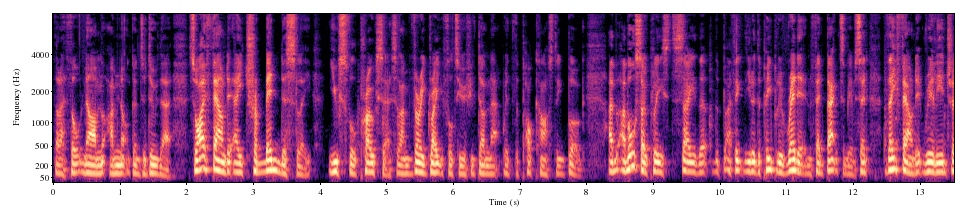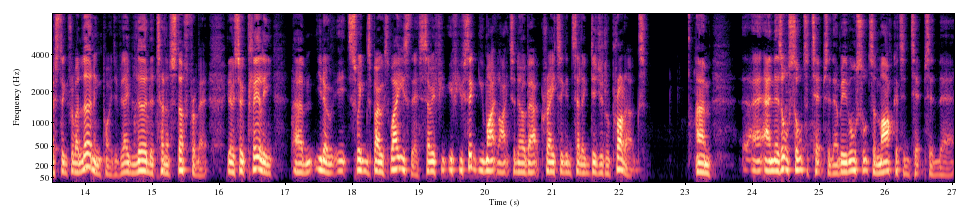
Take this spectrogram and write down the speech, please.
that I thought, no, I'm not, I'm not going to do that. So I found it a tremendously useful process. And I'm very grateful to you if you've done that with the podcasting book. I'm, I'm also pleased to say that the, I think, you know, the people who've read it and fed back to me have said they found it really interesting from a learning point of view. They've learned a ton of stuff from it. You know, so clearly, um, you know, it swings both ways this. So if you, if you think you might like to know about creating and selling digital products, um, and there's all sorts of tips in there. I mean, all sorts of marketing tips in there.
